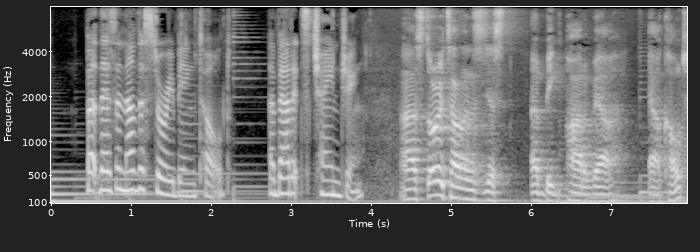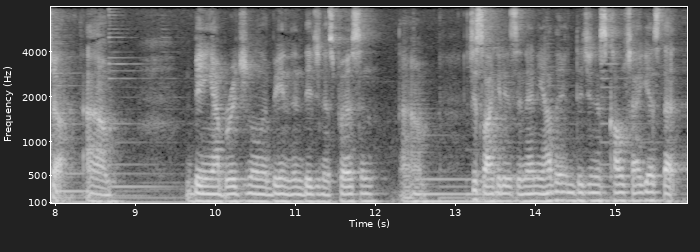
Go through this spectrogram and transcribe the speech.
But there's another story being told about its changing. Uh, storytelling is just a big part of our our culture. Um, being Aboriginal and being an Indigenous person, um, just like it is in any other Indigenous culture, I guess that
